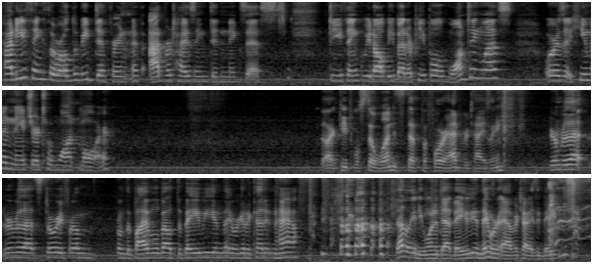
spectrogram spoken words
How do you think the world would be different if advertising didn't exist? Do you think we'd all be better people wanting less, or is it human nature to want more? Like people still wanted stuff before advertising. remember that? Remember that story from from the Bible about the baby and they were gonna cut it in half? that lady wanted that baby and they weren't advertising babies.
